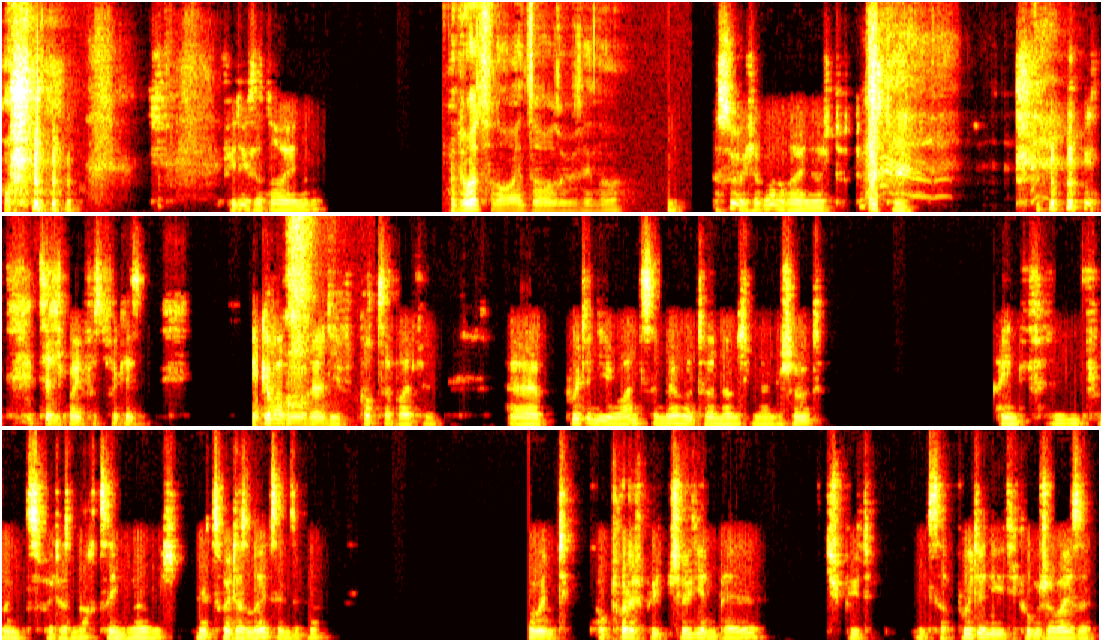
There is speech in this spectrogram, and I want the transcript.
Felix hat noch einen, oder? Du hast doch noch einen zu Hause gesehen, oder? Achso, ich habe auch noch einen. Ich dachte, du bist dran. Jetzt hätte ich meinen fast vergessen. Ich komme aber auch relativ kurz abhandeln. Äh, Brittany Once a Marathon habe ich mir angeschaut. Ein Film von 2018, glaube ich. Ne, 2019 sogar. Und Hauptrolle spielt Gillian Bell. Die spielt, wie gesagt, Brittany, die komischerweise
